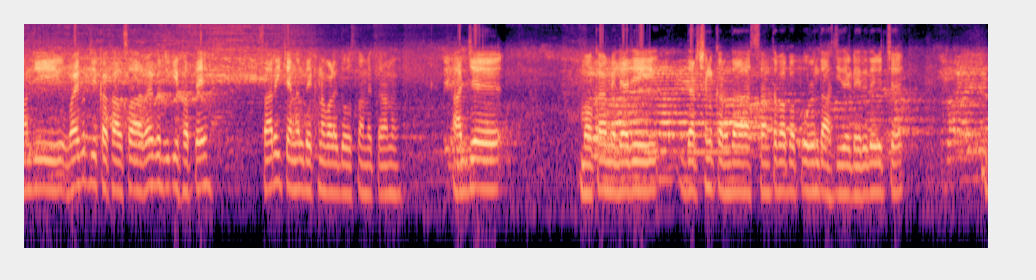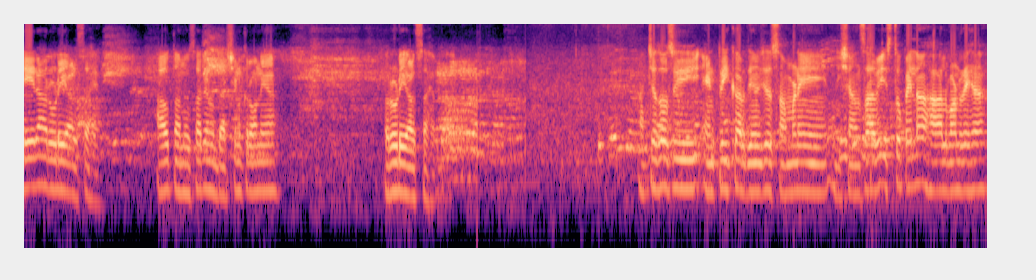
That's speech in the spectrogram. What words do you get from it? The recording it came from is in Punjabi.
ਹਾਂਜੀ, ਵਾਹਿਗੁਰੂ ਜੀ ਕਾ ਖਾਲਸਾ, ਵਾਹਿਗੁਰੂ ਜੀ ਕੀ ਫਤਿਹ। ਸਾਰੇ ਚੈਨਲ ਦੇਖਣ ਵਾਲੇ ਦੋਸਤਾਂ ਮਿੱਤਰਾਂ ਨੂੰ, ਅੱਜ ਮੌਕਾ ਮਿਲਿਆ ਜੀ ਦਰਸ਼ਨ ਕਰਨ ਦਾ ਸੰਤ ਬਾਬਾ ਪੂਰਨਦਾਸ ਜੀ ਦੇ ਡੇਰੇ ਦੇ ਵਿੱਚ, ਡੇਰਾ ਰੋੜੇਵਾਲ ਸਾਹਿਬ। ਆਓ ਤੁਹਾਨੂੰ ਸਾਰਿਆਂ ਨੂੰ ਦਰਸ਼ਨ ਕਰਾਉਂਦੇ ਆ ਰੋੜੇਵਾਲ ਸਾਹਿਬ। ਜਦੋਂ ਅਸੀਂ ਐਂਟਰੀ ਕਰਦੇ ਹਾਂ ਜੀ, ਸਾਹਮਣੇ ਨਿਸ਼ਾਨ ਸਾਹਿਬ, ਇਸ ਤੋਂ ਪਹਿਲਾਂ ਹਾਲ ਬਣ ਰਿਹਾ।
